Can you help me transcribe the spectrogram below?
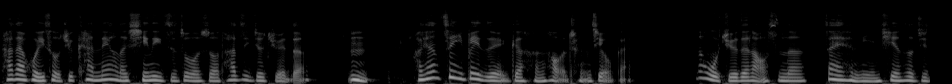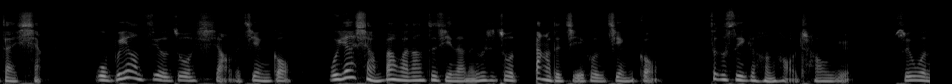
他在回首去看那样的心力之作的时候，他自己就觉得，嗯，好像这一辈子有一个很好的成就感。那我觉得老师呢，在很年轻的时候就在想，我不要只有做小的建构，我要想办法让自己呢，能够去做大的结构的建构，这个是一个很好的超越。所以我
